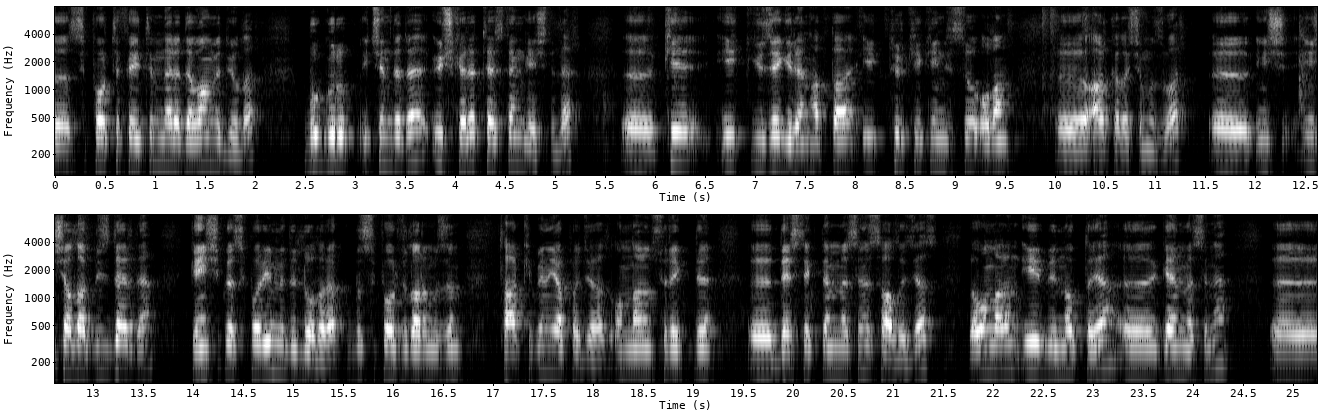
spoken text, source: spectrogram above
e, sportif eğitimlere devam ediyorlar. Bu grup içinde de 3 kere testten geçtiler. E, ki ilk yüze giren hatta ilk Türk ikincisi olan e, arkadaşımız var. E, inş- inşallah bizler de Gençlik ve Spor İl Müdürlüğü olarak bu sporcularımızın takibini yapacağız. Onların sürekli e, desteklenmesini sağlayacağız ve onların iyi bir noktaya e, gelmesini e,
